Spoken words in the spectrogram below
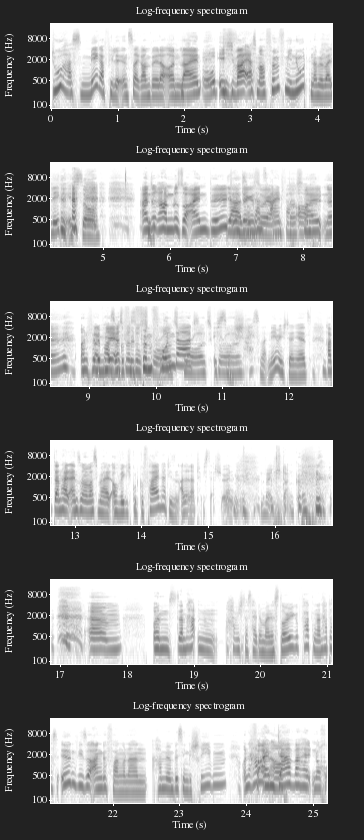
Du hast mega viele Instagram-Bilder online. Ups. Ich war erstmal fünf Minuten am überlegen, ich so. Andere haben nur so ein Bild Ja, und so denken so, ganz ja, einfach, das oh. halt, ne? Und Philipp hat so gefühlt so scroll, 500. scroll, Ich so, scroll. scheiße, was nehme ich denn jetzt? Hab dann halt eins genommen, was mir halt auch wirklich gut gefallen hat. Die sind alle natürlich sehr schön. Mensch, danke. ähm, und dann hatten, habe ich das halt in meine Story gepackt und dann hat das irgendwie so angefangen und dann haben wir ein bisschen geschrieben und haben Vor allem da war halt noch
